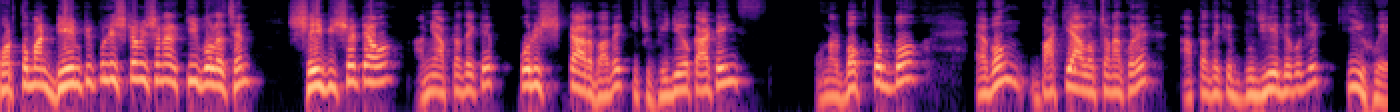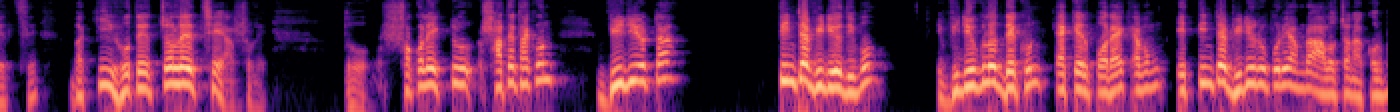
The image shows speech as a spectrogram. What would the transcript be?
বর্তমান ডিএমপি পুলিশ কমিশনার কি বলেছেন, সেই বিষয়টাও আমি আপনাদেরকে পরিষ্কারভাবে কিছু ভিডিও কাটিংস, ওনার বক্তব্য এবং বাকি আলোচনা করে আপনাদেরকে বুঝিয়ে দেবো যে কি হয়েছে বা কি হতে চলেছে আসলে। তো সকলে একটু সাথে থাকুন। ভিডিওটা, তিনটা ভিডিও দিব। ভিডিওগুলো দেখুন একের পর এক এবং এই তিনটা ভিডিওর উপরে আমরা আলোচনা করব।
